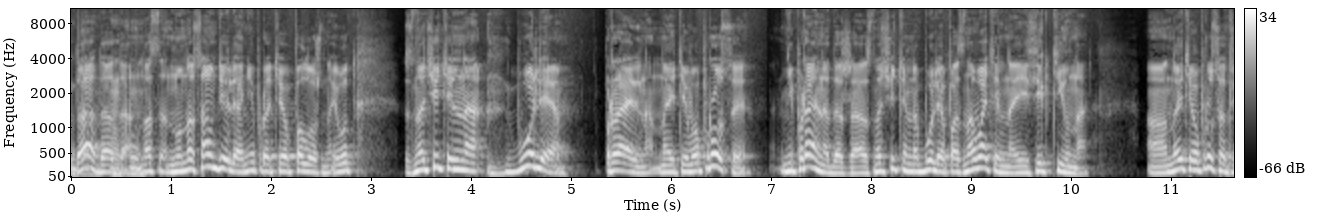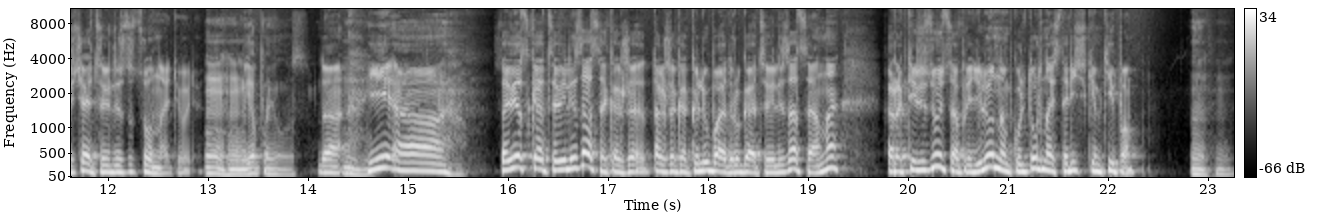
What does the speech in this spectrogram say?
Да, да, да. да. Но на самом деле они противоположны. И вот значительно более правильно на эти вопросы, неправильно даже, а значительно более познавательно и эффективно – а на эти вопросы отвечает цивилизационная теория. Угу, я понял вас. Да. Угу. И э, советская цивилизация, как же, так же, как и любая другая цивилизация, она характеризуется определенным культурно-историческим типом. Угу.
